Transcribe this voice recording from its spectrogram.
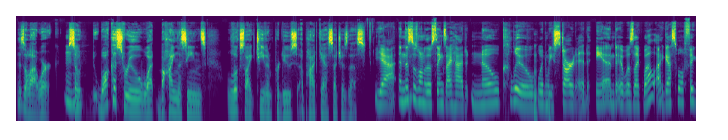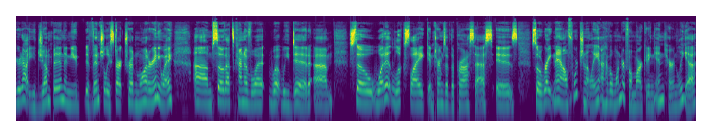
this is a lot of work. So mm-hmm. walk us through what behind the scenes looks like to even produce a podcast such as this. Yeah. And this was one of those things I had no clue when we started. And it was like, well, I guess we'll figure it out. You jump in and you eventually start treading water anyway. Um, so that's kind of what, what we did. Um, so, what it looks like in terms of the process is so right now, fortunately, I have a wonderful marketing intern, Leah,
